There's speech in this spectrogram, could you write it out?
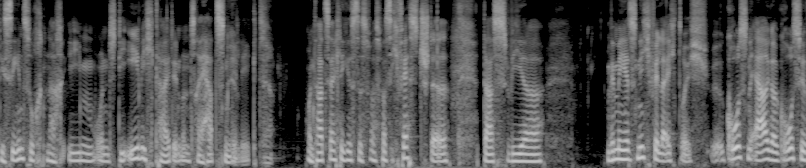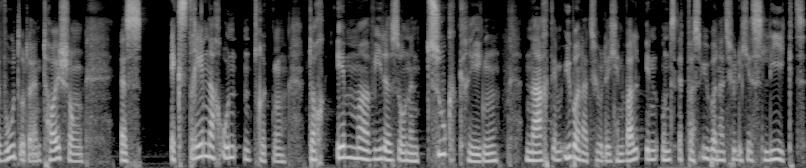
die Sehnsucht nach ihm und die Ewigkeit in unsere Herzen ja. gelegt. Ja. Und tatsächlich ist es was, was ich feststelle, dass wir, wenn wir jetzt nicht vielleicht durch großen Ärger, große Wut oder Enttäuschung es extrem nach unten drücken, doch immer wieder so einen Zug kriegen nach dem Übernatürlichen, weil in uns etwas Übernatürliches liegt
